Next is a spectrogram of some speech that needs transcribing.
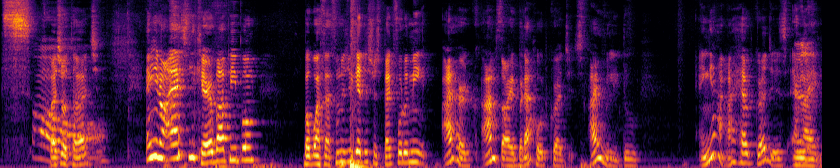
special touch. And you know, I actually care about people. But once, as soon as you get disrespectful to me, I heard. I'm sorry, but I hold grudges. I really do. And yeah, I held grudges, and Really? like,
